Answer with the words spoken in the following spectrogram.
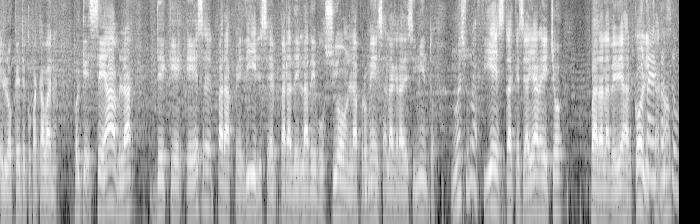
lo que es de Copacabana. Porque se habla de que es para pedirse, para de la devoción, la promesa, el agradecimiento. No es una fiesta que se haya hecho para las bebidas alcohólicas, ¿no?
